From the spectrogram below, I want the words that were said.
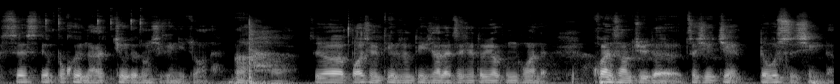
四 S 店不会拿旧的东西给你装的啊啊，只要保险定损定下来，这些都要更换的，换上去的这些件都是新的，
